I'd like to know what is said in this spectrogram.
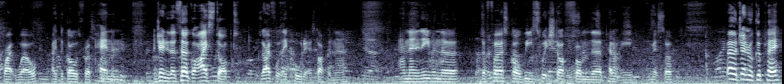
quite well. Like the goals for a pen and, and generally the third goal I stopped because I thought they called it a stop in there. And then even the the first goal we switched off from the penalty miss. So, well, general good play.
